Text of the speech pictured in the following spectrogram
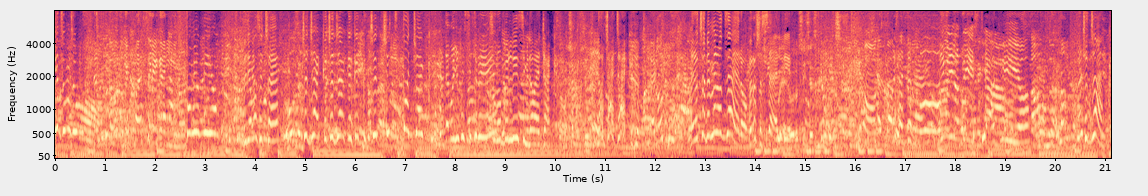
Il zoom zoom! Tutto quello che fa essere carino. Oh mio dio! Vediamo se c'è! C'è Jack, c'è Jack! Che, c'è, c'è, sta Jack! Da voglio questi tre. Sono bellissimi, dov'è Jack? Non c'è Jack! E non c'è nemmeno zero, però c'è Sally. Oh, che bello. Io voglio la bestia. Anche io! C'è Jack!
